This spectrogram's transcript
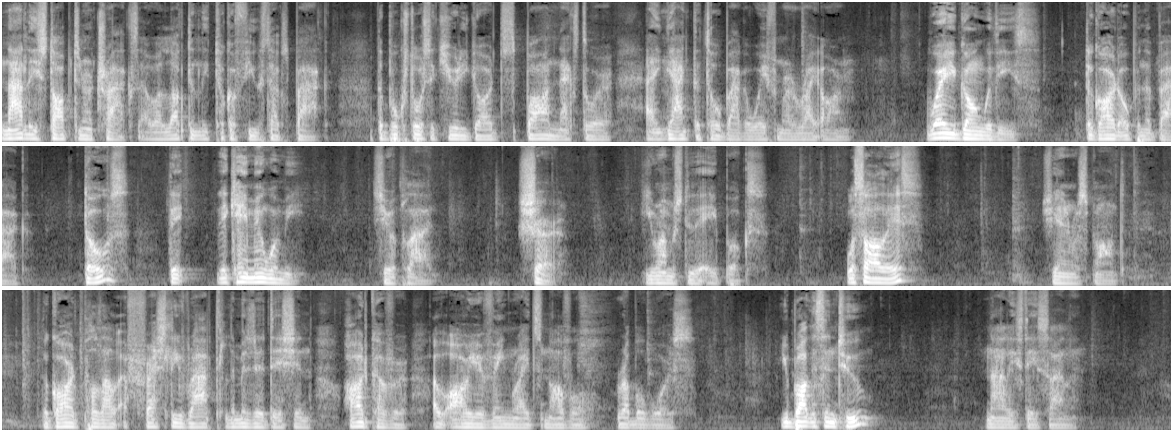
Natalie stopped in her tracks and reluctantly took a few steps back. The bookstore security guard spawned next to her and yanked the tote bag away from her right arm. Where are you going with these? The guard opened the bag. Those? They, they came in with me, she replied. Sure. He rummaged through the eight books. What's all this? She didn't respond. The guard pulled out a freshly wrapped limited edition hardcover of Aria Wainwright's novel, Rebel Wars. You brought this in too? Natalie stayed silent.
